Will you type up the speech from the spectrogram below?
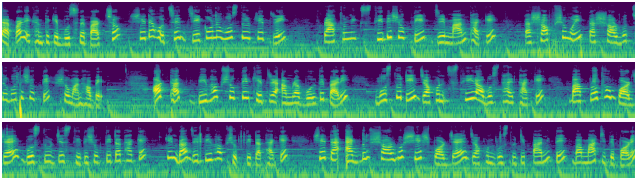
ব্যাপার এখান থেকে বুঝতে পারছ, সেটা হচ্ছে যে কোনো বস্তুর ক্ষেত্রেই প্রাথমিক স্থিতিশক্তির যে মান থাকে, তা সবসময়ই তার সর্বোচ্চ গতিশক্তির সমান হবে। অর্থাৎ বিভব শক্তির ক্ষেত্রে আমরা বলতে পারি, বস্তুটি যখন স্থির অবস্থায় থাকে বা প্রথম পর্যায়ে বস্তুর যে স্থিতিশক্তিটা থাকে কিংবা যে বিভব শক্তিটা থাকে, সেটা একদম সর্বশেষ পর্যায়ে যখন বস্তুটি পানিতে বা মাটিতে পড়ে,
